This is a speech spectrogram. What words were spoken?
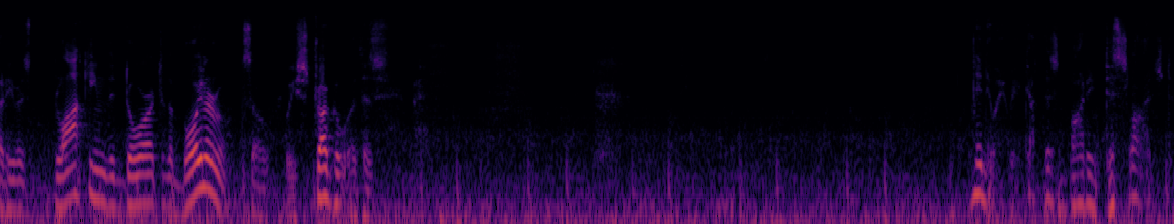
but he was blocking the door to the boiler room. So we struggled with this. Anyway, we got this body dislodged,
